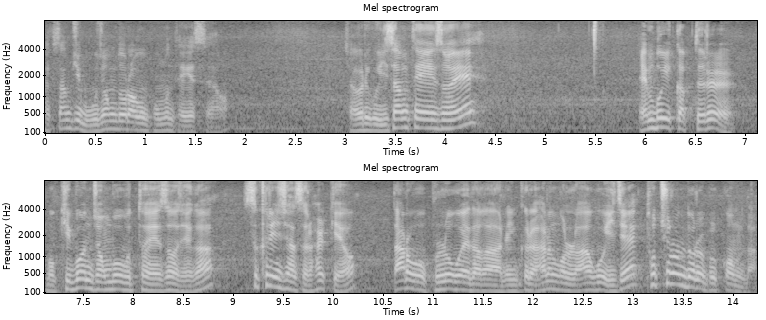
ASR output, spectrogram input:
135 정도라고 보면 되겠어요 자 그리고 이 상태에서의 MV 값들을 뭐 기본 정보부터 해서 제가 스크린샷을 할게요. 따로 블로그에다가 링크를 하는 걸로 하고 이제 토출 온도를 볼 겁니다.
